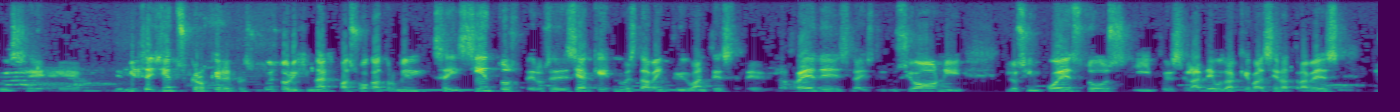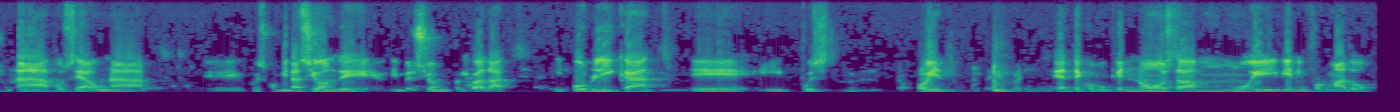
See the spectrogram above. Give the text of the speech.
pues eh, de 1.600 creo que era el presupuesto original, pasó a 4.600, pero se decía que no estaba incluido antes las redes, la distribución y los impuestos y pues la deuda que va a ser a través de una app, o sea, una eh, pues combinación de, inversión privada y pública eh, y pues hoy el presidente como que no está muy bien informado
